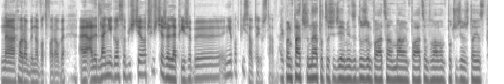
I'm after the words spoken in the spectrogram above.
na choroby nowotworowe, e, ale dla niego osobiście oczywiście, że lepiej, żeby nie podpisał tej ustawy. Jak pan patrzy na to, co się dzieje między dużym pałacem a małym pałacem, to ma pan poczucie, że to jest,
